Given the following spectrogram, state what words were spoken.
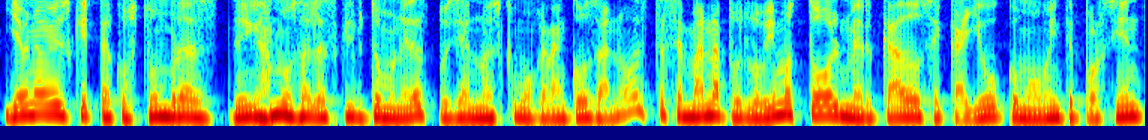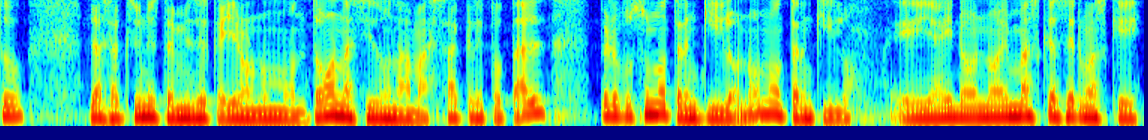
ya una vez que te acostumbras, digamos, a las criptomonedas, pues ya no es como gran cosa, ¿no? Esta semana, pues lo vimos, todo el mercado se cayó como 20%, las acciones también se cayeron un montón, ha sido una masacre total, pero pues uno tranquilo, ¿no? No tranquilo. Eh, ahí no, no hay más que hacer más que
